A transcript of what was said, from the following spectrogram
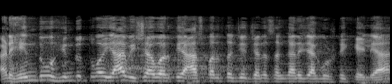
आणि हिंदू हिंदुत्व या विषयावरती आजपर्यंत जे जनसंघाने ज्या गोष्टी केल्या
